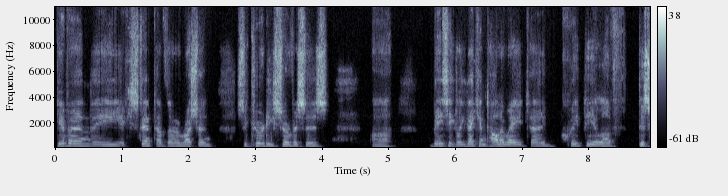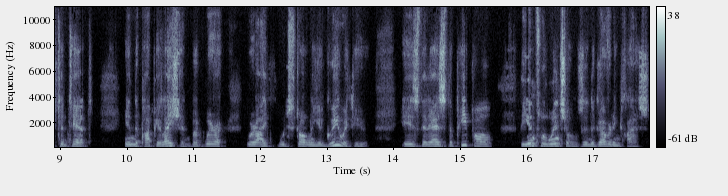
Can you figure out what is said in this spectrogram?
given the extent of the Russian security services, uh, basically they can tolerate a great deal of discontent in the population. But where where I would strongly agree with you is that as the people, the influentials in the governing class,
